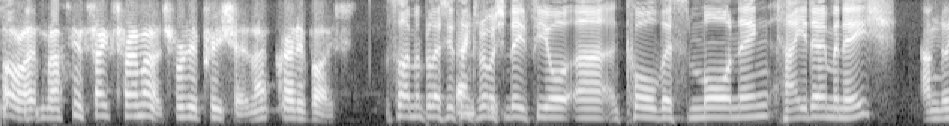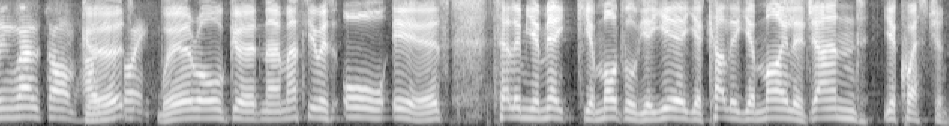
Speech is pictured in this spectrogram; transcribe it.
All right, Matthew, thanks very much. Really appreciate that. Great advice. Simon, bless you. Thanks very much indeed for your uh, call this morning. How you doing, Manish? I'm doing well, Tom. How's Good. going? We're all good. Now, Matthew is all ears. Tell him your make, your model, your year, your colour, your mileage, and your question.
